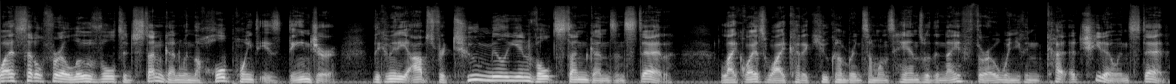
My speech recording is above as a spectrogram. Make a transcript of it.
Why settle for a low voltage stun gun when the whole point is danger? The committee opts for 2 million volt stun guns instead. Likewise, why cut a cucumber in someone's hands with a knife throw when you can cut a Cheeto instead?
